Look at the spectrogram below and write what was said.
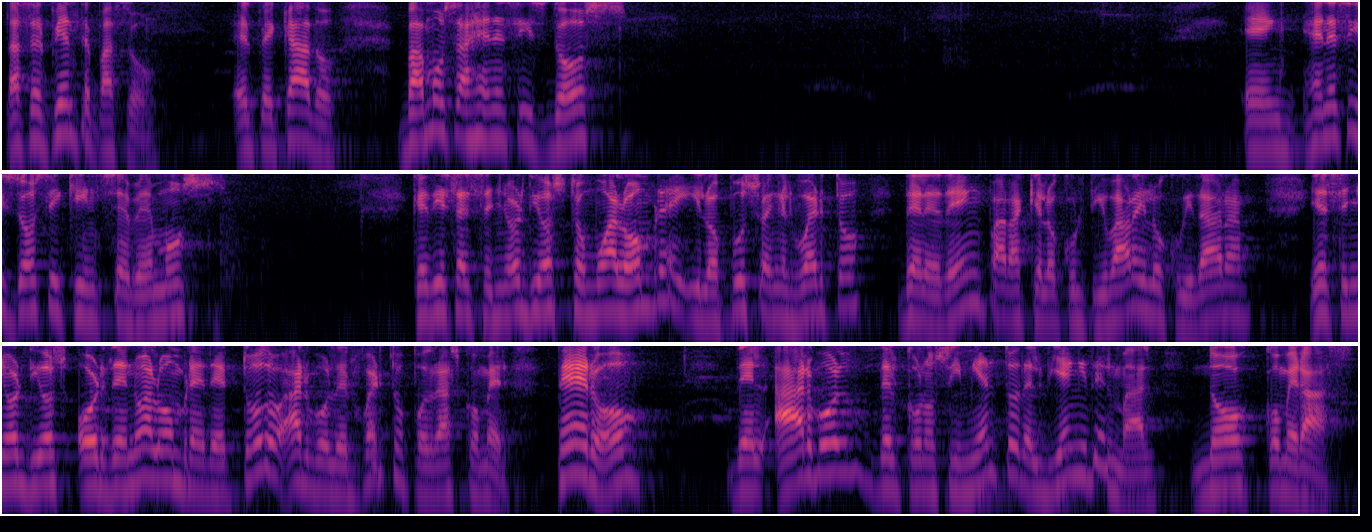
La serpiente pasó, el pecado. Vamos a Génesis 2. En Génesis 2 y 15 vemos que dice el Señor Dios tomó al hombre y lo puso en el huerto del Edén para que lo cultivara y lo cuidara. Y el Señor Dios ordenó al hombre, de todo árbol del huerto podrás comer, pero del árbol del conocimiento del bien y del mal no comerás,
